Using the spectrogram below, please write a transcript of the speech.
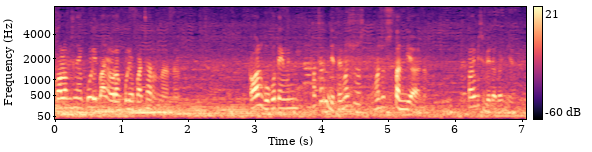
kalau misalnya kuliah banyak orang kuliah pacaran anak. Kawan gue main pacaran dia, tapi masuk stand dia anak. Kalian bisa bedakannya. Dapat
